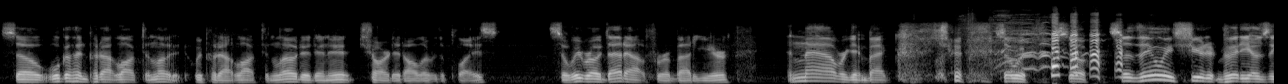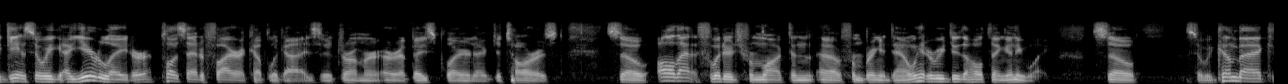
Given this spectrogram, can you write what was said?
So we'll go ahead and put out Locked and Loaded. We put out Locked and Loaded, and it charted all over the place. So we rode that out for about a year, and now we're getting back. so we, so so then we shoot it videos again. So we a year later, plus I had to fire a couple of guys, a drummer or a bass player and a guitarist. So all that footage from Locked and uh, from Bring It Down, we had to redo the whole thing anyway. So so we come back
